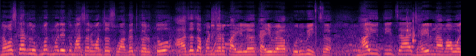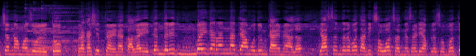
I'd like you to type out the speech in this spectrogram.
नमस्कार लोकमतमध्ये तुम्हा सर्वांचं स्वागत करतो. आजच आपण जर पाहिलं काही वेळापूर्वीच महायुतीचा जाहीरनामा वचननामा जो आहे तो प्रकाशित करण्यात आला. एकंदरीत मुंबईकरांना त्यामधून काय मिळालं? या संदर्भात अधिक संवाद साधण्यासाठी आपल्यासोबत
